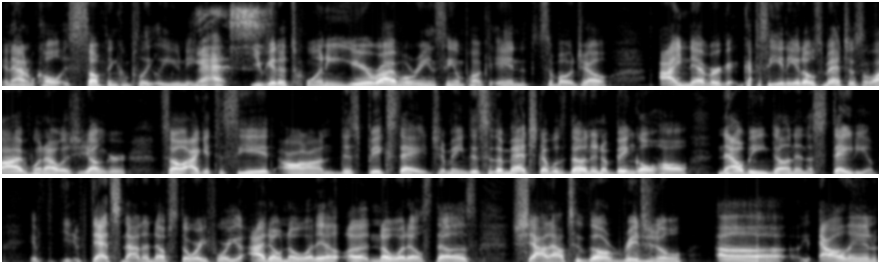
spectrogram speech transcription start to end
and Adam Cole is something completely unique. Yes. You get a 20 year rivalry in CM Punk and Samoa Joe. I never got to see any of those matches live when I was younger, so I get to see it on this big stage. I mean, this is a match that was done in a bingo hall, now being done in a stadium. If if that's not enough story for you, I don't know what el- uh, know what else does. Shout out to the original uh All In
